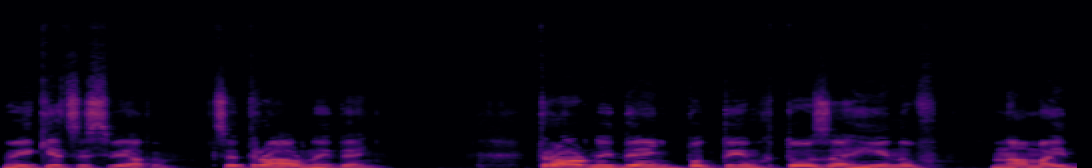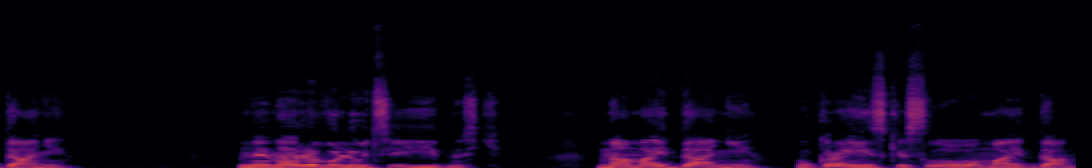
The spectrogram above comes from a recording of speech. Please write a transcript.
Ну, яке це свято? Це траурний день. Траурний день по тим, хто загинув на Майдані. Не на Революції Гідності. На Майдані. Українське слово Майдан.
